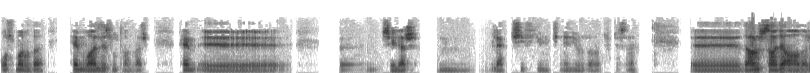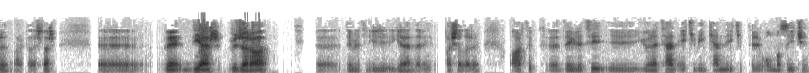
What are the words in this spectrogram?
Osmanlı'da hem valide sultanlar hem e, e, şeyler hmm, Black Chief Unit ne diyoruz ona Türkçesine e, Darüssade ağaları arkadaşlar e, ve diğer vüzera e, devletin ili gelenleri, paşaları artık e, devleti e, yöneten ekibin kendi ekipleri olması için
